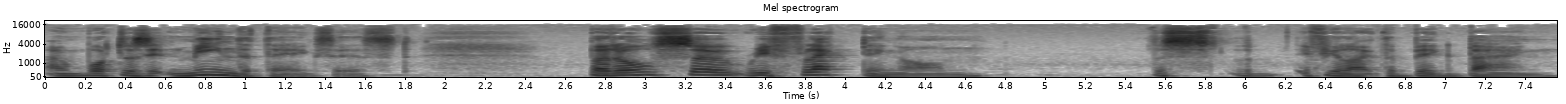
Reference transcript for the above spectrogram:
and what does it mean that they exist, but also reflecting on the, the if you like the Big Bang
